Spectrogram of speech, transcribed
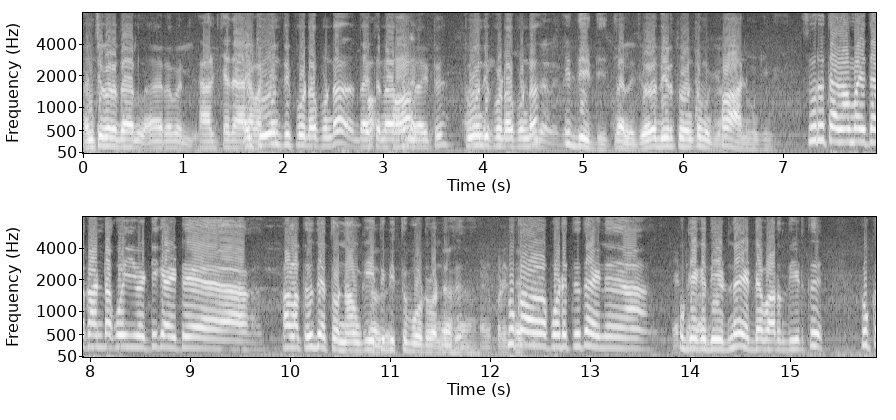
ಪೂರ ಅಂಚಿ ಬರದಾರ ಅರಬಲ್ಲಿ ಆಲ್ಚದ ಐ ತೂಂತಿ ಪೋಡಾಪುಂಡ ದೈತ ನಾರ್ಮಲ್ ಆಯ್ತು ತೂಂತಿ ಪೋಡಾಪುಂಡ ಇದ್ದಿ ಇದ್ದಿ ನಲ್ಲ ಜೋರ ದೀರ್ತು ಉಂಟು ಮುಗಿ ಹಾ ಮುಗಿನಿ ಸುರುತ ನಮ್ಮೈತ ಕಂಡ ಕೊಯ್ಯಿ வெட்டிக்கு ಆಯ್ತು ಹಳತದ ಎತ್ತು ನಮ್ಗೆ ಇದು ಬಿತ್ತು ಬೋಡು ಬಂದದ್ದು ಮುಖ ಪೊಡಿತದ ಐನ ಪುಗೆಗೆ ದೀಡ್ನ ಎಡ್ಡೆ ಬಾರ ದೀಡ್ತು ಮುಖ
